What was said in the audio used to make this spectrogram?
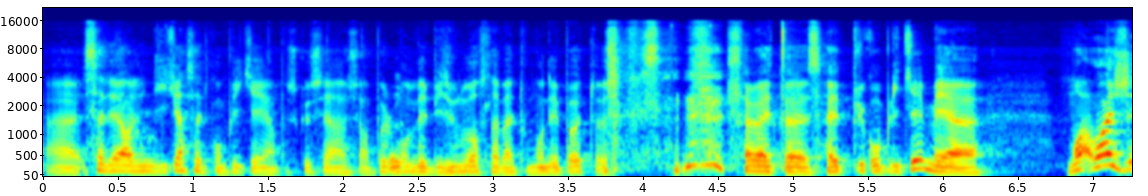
ça d'ailleurs l'IndyCar ça va être compliqué hein, parce que c'est un, peu le monde des bisounours là-bas, tout le monde est pote. ça, va être, ça va être plus compliqué mais Moi, moi, je,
